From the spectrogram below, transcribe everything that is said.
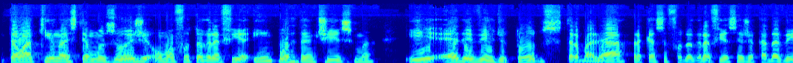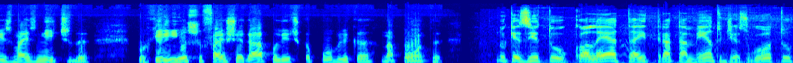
Então, aqui nós temos hoje uma fotografia importantíssima e é dever de todos trabalhar para que essa fotografia seja cada vez mais nítida, porque isso faz chegar a política pública na ponta. No quesito coleta e tratamento de esgoto,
